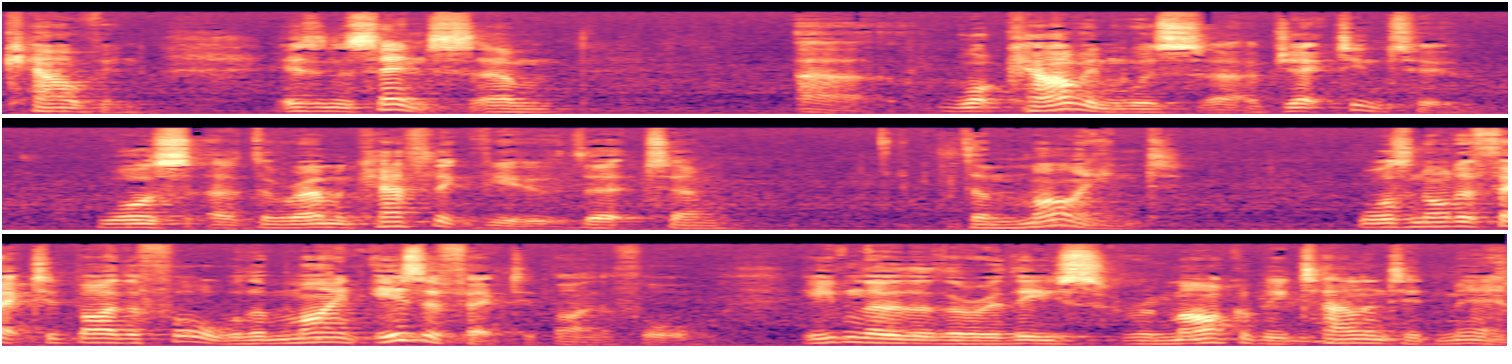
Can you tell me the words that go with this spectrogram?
Calvin is, in a sense, um, uh, what Calvin was uh, objecting to was uh, the Roman Catholic view that um, the mind was not affected by the fall. Well, the mind is affected by the fall. Even though there are these remarkably talented men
